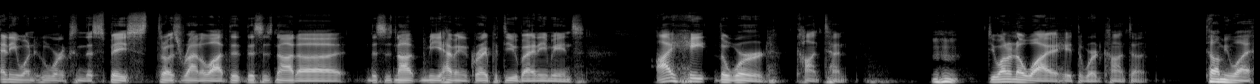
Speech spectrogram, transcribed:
anyone who works in this space throws around a lot. Th- This is not a this is not me having a gripe with you by any means. I hate the word content. Mhm. Do you want to know why I hate the word content? tell me why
